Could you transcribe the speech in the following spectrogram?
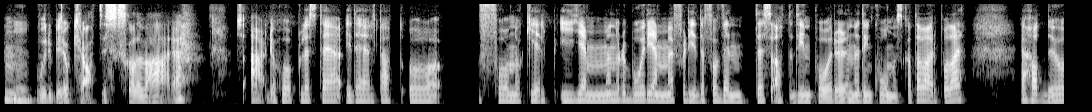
Mm. Hvor byråkratisk skal det være? Så er det jo håpløst det i det hele tatt å få nok hjelp i hjemmet når du bor hjemme, fordi det forventes at din pårørende, din kone, skal ta vare på deg. Jeg hadde jo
